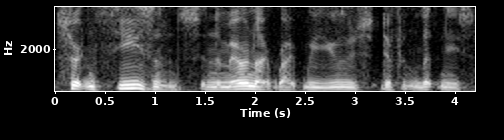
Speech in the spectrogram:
certain seasons in the Maronite Rite, we use different litanies,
